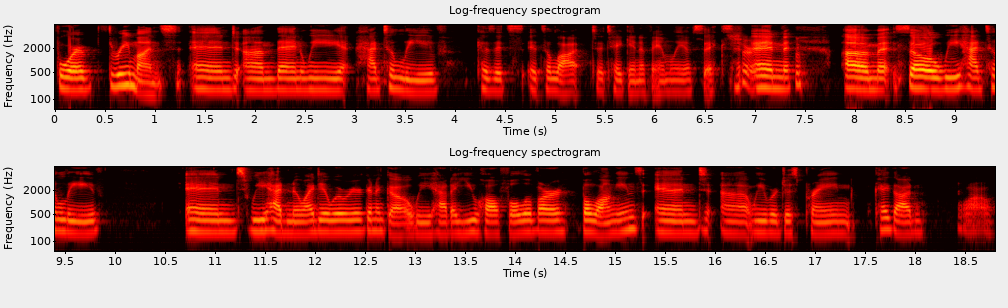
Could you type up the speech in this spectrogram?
for three months, and um, then we had to leave because it's it's a lot to take in a family of six, Sure. and um, so we had to leave, and we had no idea where we were going to go. We had a U-Haul full of our belongings, and uh, we were just praying, "Okay, God." Wow.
